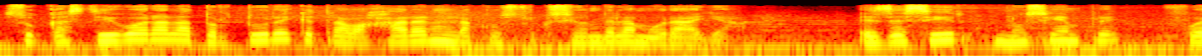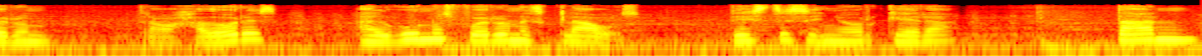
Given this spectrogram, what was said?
su castigo era la tortura y que trabajaran en la construcción de la muralla. Es decir, no siempre fueron trabajadores, algunos fueron esclavos de este señor que era tan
